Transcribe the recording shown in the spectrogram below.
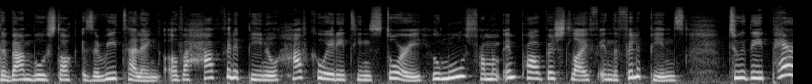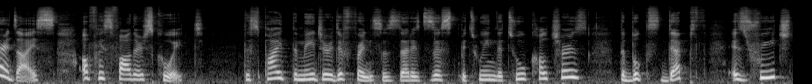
The Bamboo Stalk is a retelling of a half Filipino, half Kuwaiti teen story who moves from an impoverished life in the Philippines to the paradise of his father's Kuwait. Despite the major differences that exist between the two cultures, the book's depth is reached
